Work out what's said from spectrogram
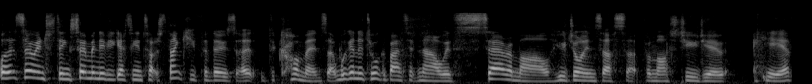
Well, it's so interesting. So many of you getting in touch. Thank you for those uh, the comments. Uh, we're going to talk about it now with Sarah Marle, who joins us uh, from our studio here.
